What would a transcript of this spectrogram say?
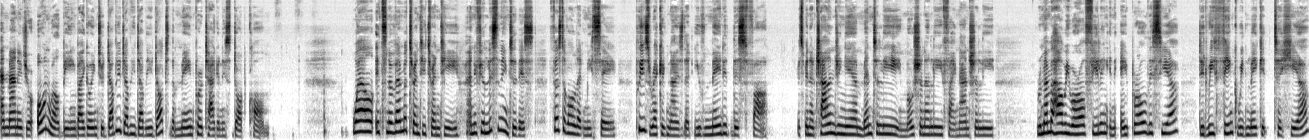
and manage your own well being by going to www.themainprotagonist.com. Well, it's November 2020, and if you're listening to this, first of all, let me say, please recognize that you've made it this far. It's been a challenging year mentally, emotionally, financially, Remember how we were all feeling in April this year? Did we think we'd make it to here?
